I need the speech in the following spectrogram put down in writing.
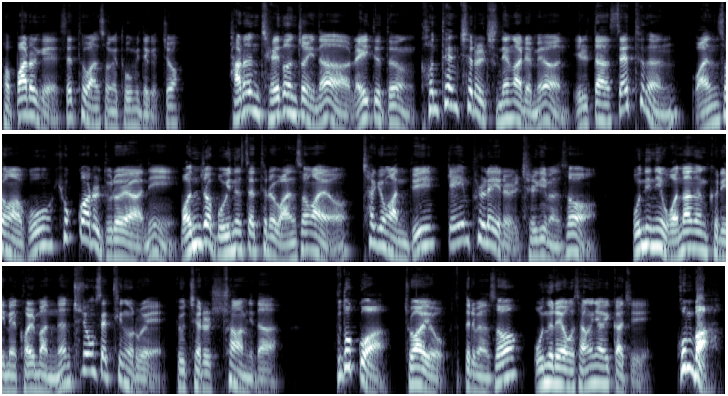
더 빠르게 세트 완성에 도움이 되겠죠. 다른 재던전이나 레이드 등 컨텐츠를 진행하려면 일단 세트는 완성하고 효과를 누려야 하니 먼저 모이는 세트를 완성하여 착용한 뒤 게임 플레이를 즐기면서 본인이 원하는 그림에 걸맞는 최종 세팅으로의 교체를 추천합니다. 구독과 좋아요 부탁드리면서 오늘의 영상은 여기까지. 곰바!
